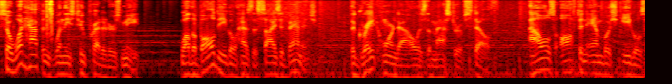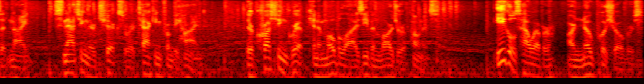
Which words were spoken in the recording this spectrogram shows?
So what happens when these two predators meet? While the bald eagle has the size advantage, the great horned owl is the master of stealth. Owls often ambush eagles at night, snatching their chicks or attacking from behind. Their crushing grip can immobilize even larger opponents. Eagles, however, are no pushovers.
